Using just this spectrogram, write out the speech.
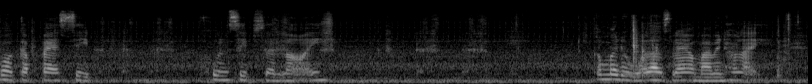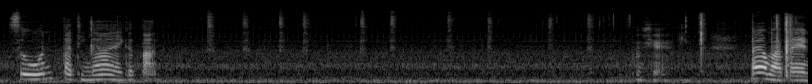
บวกกับ80คูณ10ส่วนร้อย ก็มาดูว่าเราจะได้ออกมาเป็นเท่าไหร่ศูนย์ตัดทิ้งได้ก็ตัด โอเค ได้ออกมาเป็น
